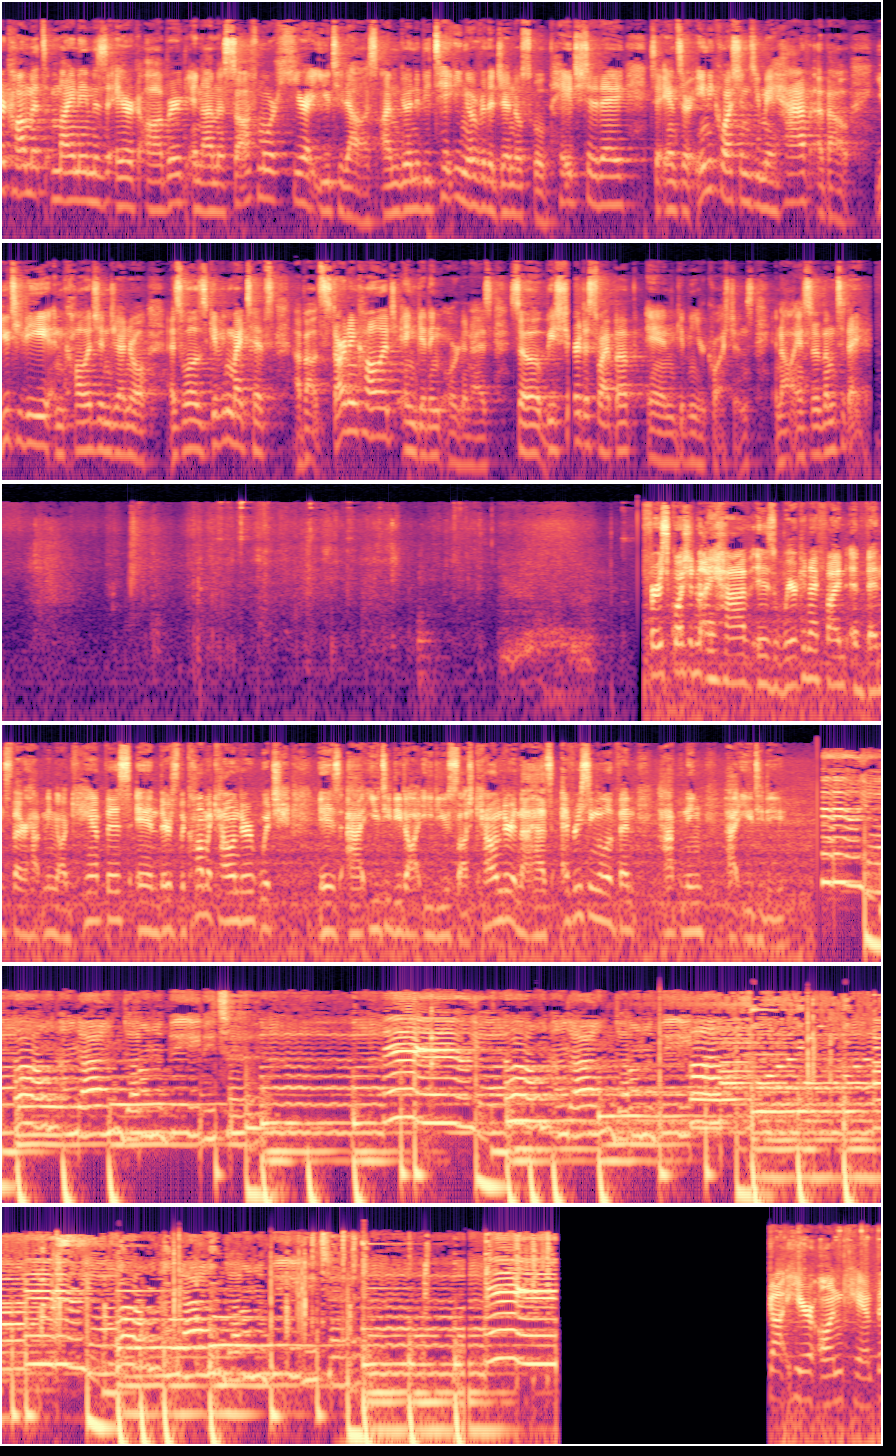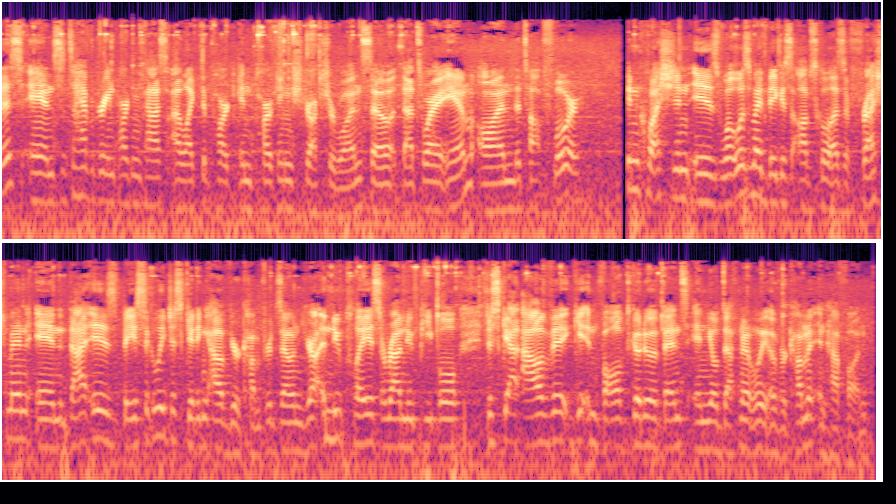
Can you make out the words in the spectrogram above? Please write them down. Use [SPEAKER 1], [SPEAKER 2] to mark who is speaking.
[SPEAKER 1] There, comments. My name is Eric Aaberg, and I'm a sophomore here at UT Dallas. I'm going to be taking over the Jindal school page today to answer any questions you may have about UTD and college in general, as well as giving my tips about starting college and getting organized. So be sure to swipe up and give me your questions, and I'll answer them today. First question I have is where can I find events that are happening on campus? And there's the Comet Calendar, which is at utd.edu slash calendar, and that has every single event happening at UTD. On campus and since I have a green parking pass I like to park in parking structure one so that's where I am on the top floor. Second question is what was my biggest obstacle as a freshman and that is basically just getting out of your comfort zone. You're at a new place around new people just get out of it get involved go to events and you'll definitely overcome it and have fun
